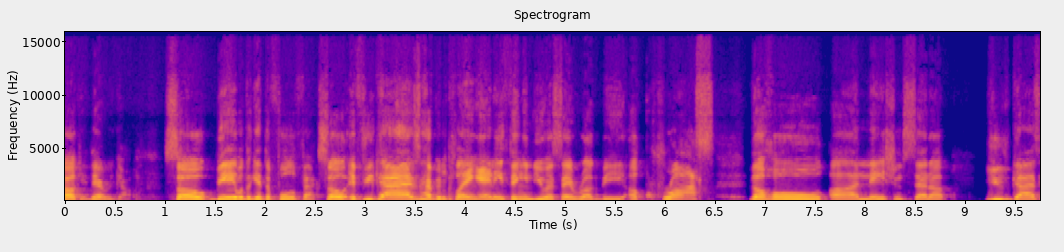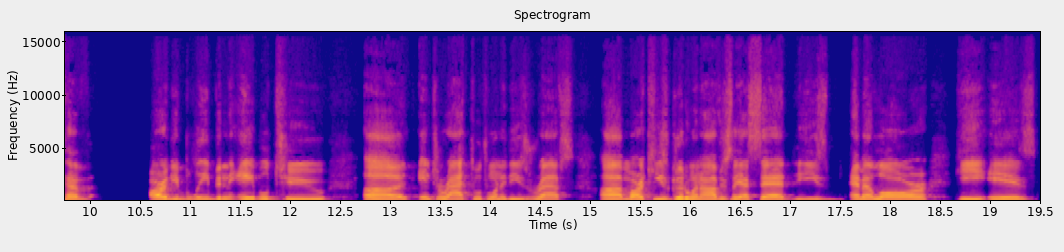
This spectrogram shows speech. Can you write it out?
Okay, there we go. So be able to get the full effect. So if you guys have been playing anything in USA Rugby across the whole uh, nation setup, you guys have arguably been able to uh, interact with one of these refs. Uh, Marquise Goodwin, obviously, I said he's MLR. He is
